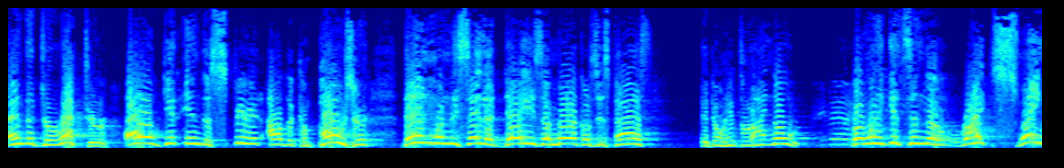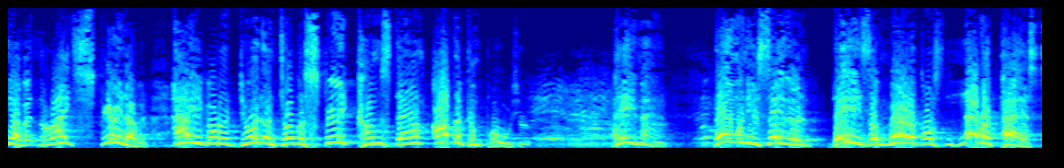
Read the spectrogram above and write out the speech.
and the director all get in the spirit of the composer, then when they say the days of miracles is past, it don't hit the right note. But when it gets in the right swing of it, in the right spirit of it, how are you going to do it until the spirit comes down of the composer? Amen. Then when you say the days of miracles never pass,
